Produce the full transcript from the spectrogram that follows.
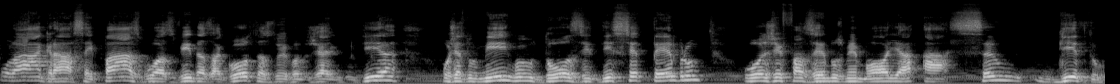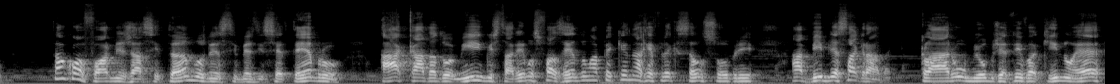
Olá, graça e paz, boas-vindas a Gotas do Evangelho do Dia. Hoje é domingo, 12 de setembro. Hoje fazemos memória a São Guido. Então, conforme já citamos, neste mês de setembro, a cada domingo estaremos fazendo uma pequena reflexão sobre a Bíblia Sagrada. Claro, o meu objetivo aqui não é,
